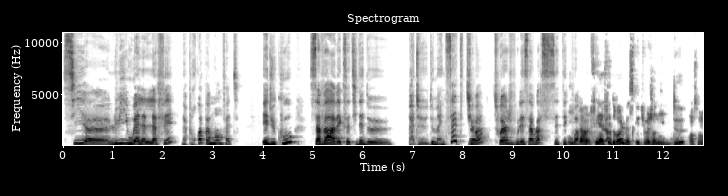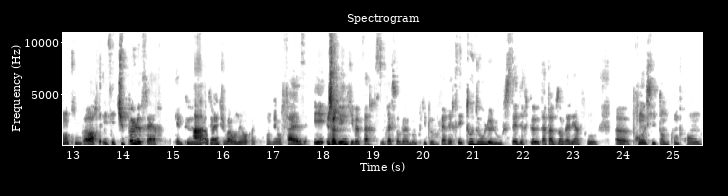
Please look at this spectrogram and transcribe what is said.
si lui ou elle, elle l'a fait, bah pourquoi pas moi en fait? Et du coup, ça va avec cette idée de bah, de, mindset, tu vois? Toi, je voulais savoir c'était quoi? Ben, c'est assez drôle parce que tu vois, j'en ai deux en ce moment qui me portent et c'est tu peux le faire. Quelques, ah, tu vois, on est en, on est en phase et j'en ai une qui va faire vraisemblablement qui peut vous faire rire, c'est tout doux le loup, c'est-à-dire que t'as pas besoin d'aller à fond, euh, prends aussi le temps de comprendre,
